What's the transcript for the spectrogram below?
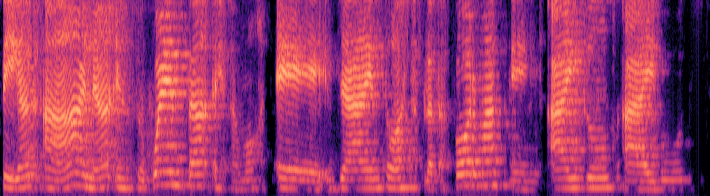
sigan a Ana en su cuenta, estamos eh, ya en todas las plataformas, en iTunes, iBooks,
